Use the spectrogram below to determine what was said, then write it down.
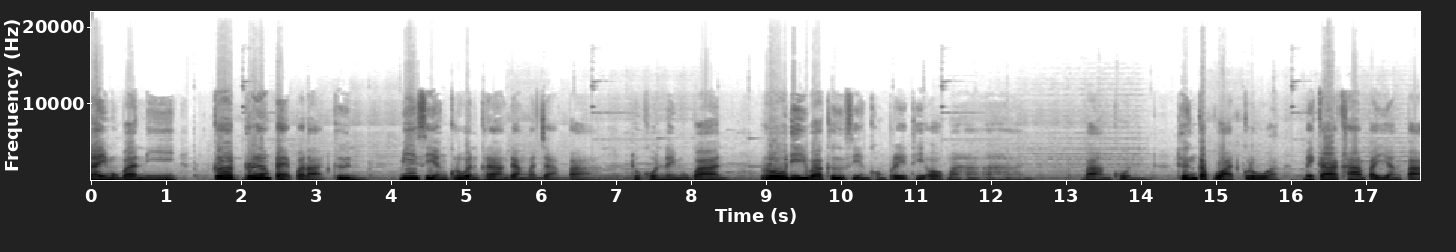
ในหมู่บ้านนี้เกิดเรื่องแปลกประหลาดขึ้น มีเสียงครวญครางดังมาจากป่า ทุกคนในหมู่บ้าน รู้ดีว่าคือเสียงของเปรตที่ออกมาหาอาหาร บางคนถึงกับหวาดกลัวไม่กล้าข้ามไปยังป่า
